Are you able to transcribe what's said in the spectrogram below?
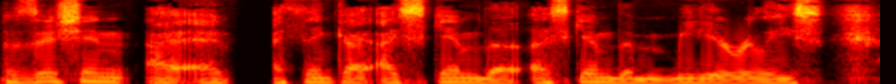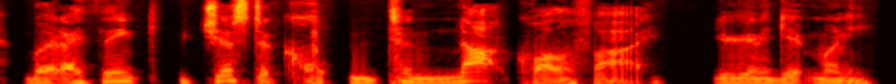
position. I, I I think I, I skimmed the I skimmed the media release, but I think just to to not qualify, you're gonna get money.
